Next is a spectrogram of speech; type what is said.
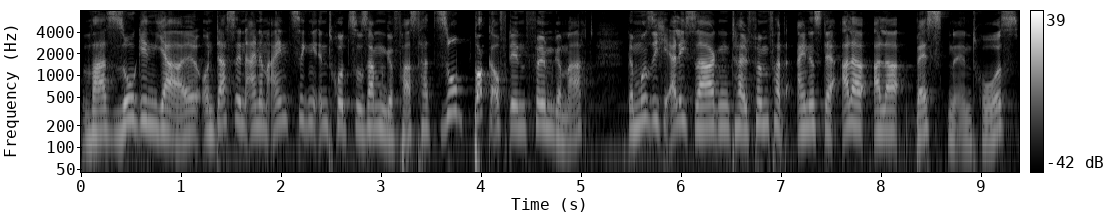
war so genial und das in einem einzigen Intro zusammengefasst, hat so Bock auf den Film gemacht. Da muss ich ehrlich sagen, Teil 5 hat eines der aller, aller besten Intros.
